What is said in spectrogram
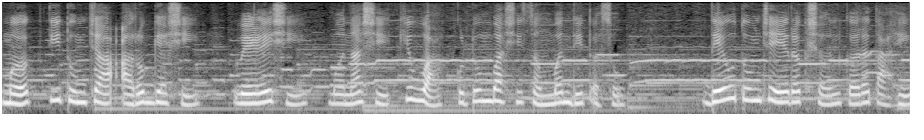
मग ती तुमच्या आरोग्याशी वेळेशी मनाशी किंवा कुटुंबाशी संबंधित असो. देव तुमचे रक्षण करत आहे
